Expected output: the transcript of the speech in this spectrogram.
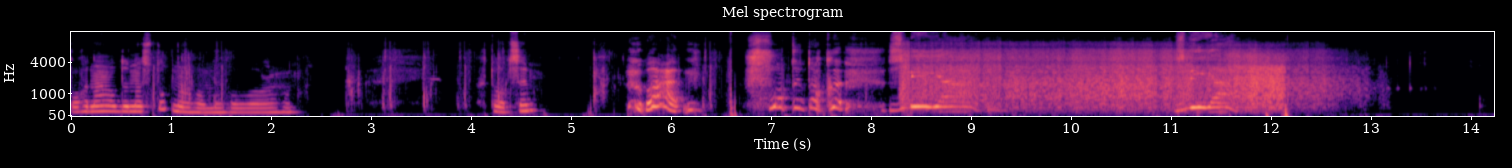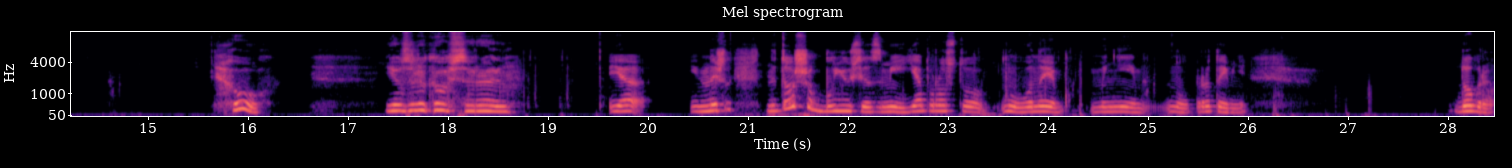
Погнали до наступного мого ворога. Хто це? А! Що ти таке? Змія! Змія! Фух. Я злякався реально. Я і не, не то, що боюся змій, я просто, ну, вони мені, ну, противні. Добре.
